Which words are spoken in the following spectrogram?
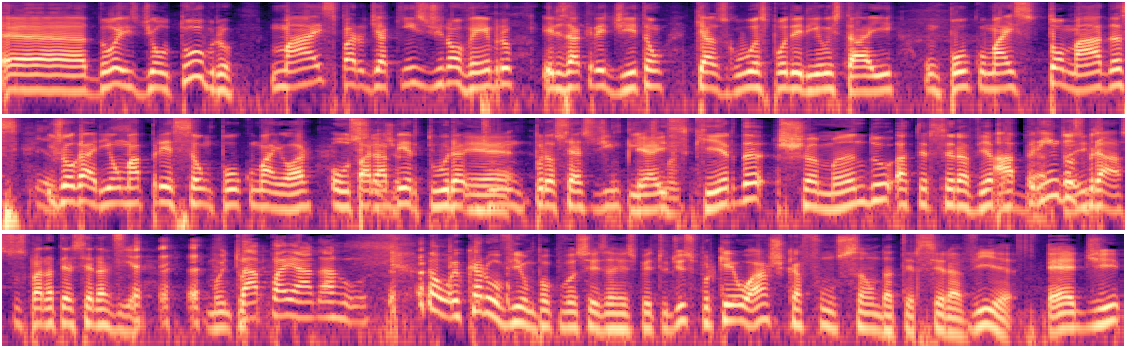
eh, 2 de outubro, mas para o dia 15 de novembro eles acreditam que as ruas poderiam estar aí um pouco mais tomadas e jogariam uma pressão um pouco maior para a seja, abertura é- de um processo de É a impeachment. esquerda chamando a terceira via pra Abrindo perto, é os isso? braços para a terceira via. Muito Vai apanhar na rua. Não, eu quero ouvir um pouco vocês a respeito disso, porque eu acho que a função da terceira via é de,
